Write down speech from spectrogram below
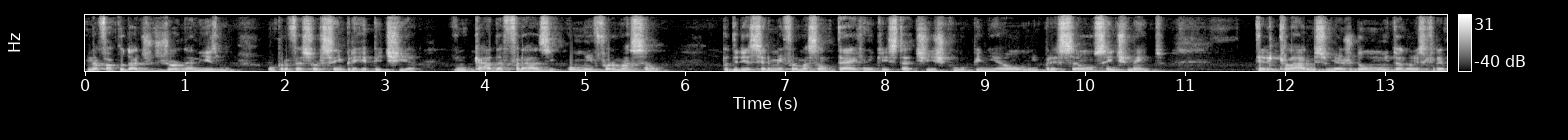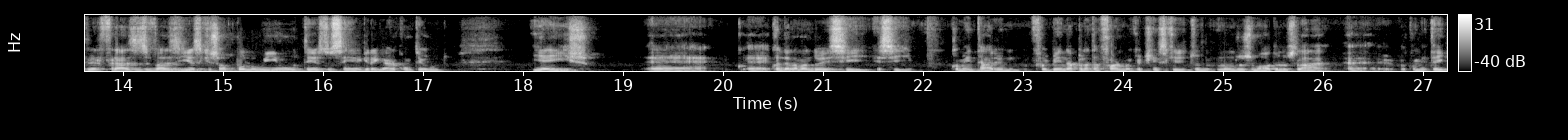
na faculdade de jornalismo, um professor sempre repetia em cada frase uma informação. Poderia ser uma informação técnica, estatística, uma opinião, uma impressão, um sentimento. Ter claro isso me ajudou muito a não escrever frases vazias que só poluíam o texto sem agregar conteúdo. E é isso. É, é, quando ela mandou esse, esse comentário, foi bem na plataforma que eu tinha escrito num dos módulos lá, é, eu comentei,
